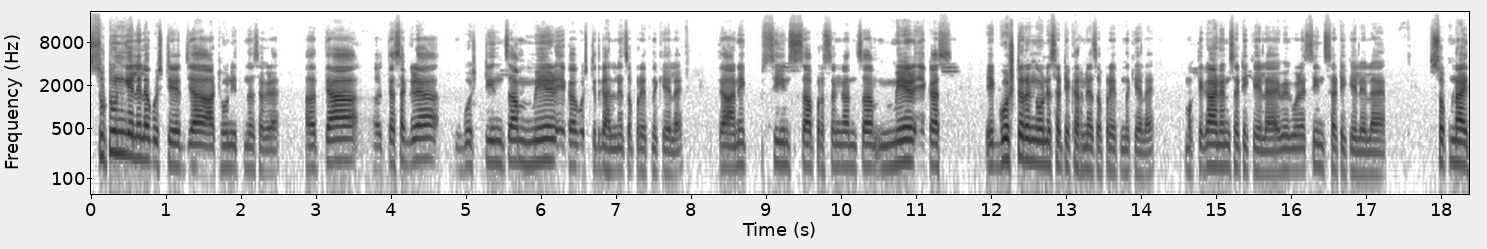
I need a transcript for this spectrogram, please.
सुटून गेलेल्या गोष्टी आहेत ज्या आठवणीतनं सगळ्या. त्या त्या सगळ्या गोष्टींचा मेळ एका गोष्टीत घालण्याचा प्रयत्न केला आहे त्या अनेक सीन्सचा प्रसंगांचा मेळ एका एक गोष्ट रंगवण्यासाठी करण्याचा प्रयत्न केला आहे मग ते गाण्यांसाठी केलाय वेगवेगळ्या सीन्ससाठी केलेलं आहे स्वप्न आहेत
